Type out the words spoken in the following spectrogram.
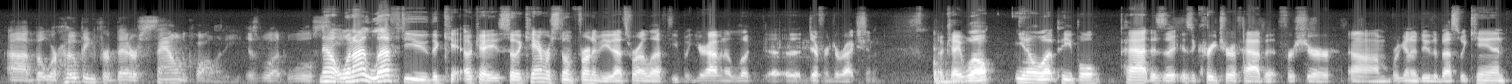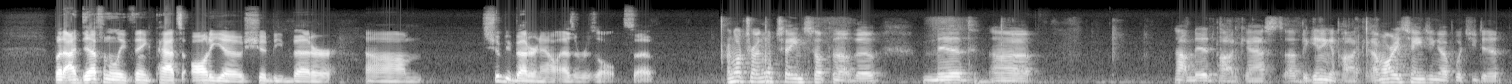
Uh, but we're hoping for better sound quality, is what we'll see. Now, when I left you, the okay, so the camera's still in front of you. That's where I left you, but you're having to look a, a different direction. Okay, well, you know what, people? Pat is a is a creature of habit for sure. Um, we're going to do the best we can, but I definitely think Pat's audio should be better. Um, should be better now as a result. So I'm gonna try. I'm gonna change something up though, mid, uh, not mid podcast, uh, beginning of podcast. I'm already changing up what you did,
